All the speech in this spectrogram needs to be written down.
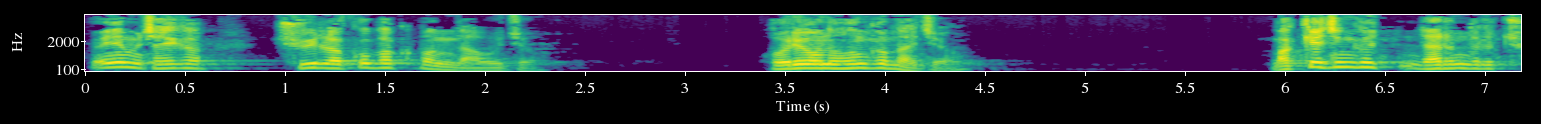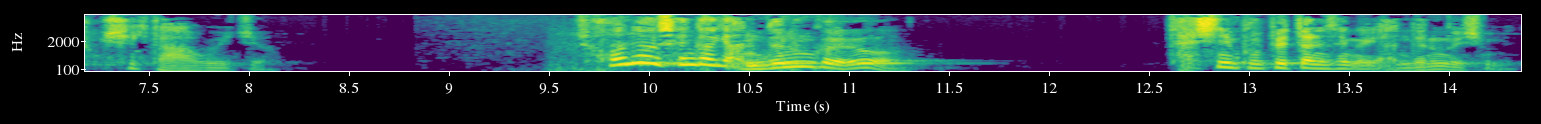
왜냐면 자기가 주일날 꼬박꼬박 나오죠. 어려운 헌금하죠. 맡겨진 것 나름대로 충실히 다 하고 있죠. 전혀 생각이 안 드는 거예요. 자신이 부패했다는 생각이 안 드는 것입니다.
